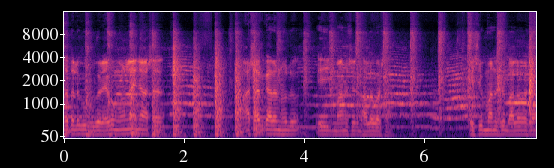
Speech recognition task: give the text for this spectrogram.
শত লোক উপকার এবং অনলাইনে আসা, আসার কারণ হলো এই মানুষের ভালোবাসা। এইসব মানুষের ভালোবাসা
